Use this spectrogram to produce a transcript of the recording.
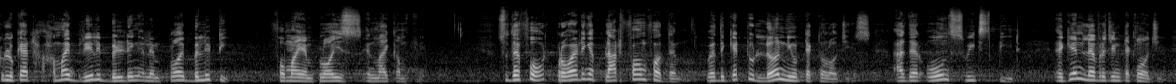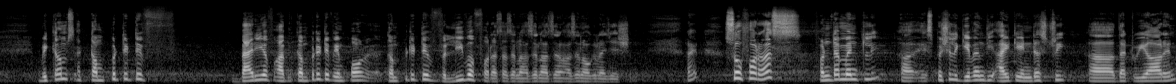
to look at how am I really building an employability for my employees in my company. So therefore, providing a platform for them where they get to learn new technologies at their own sweet speed, again leveraging technology, becomes a competitive barrier, a competitive, competitive lever for us as an, as an, as an, as an organization. Right? So for us, fundamentally, uh, especially given the IT industry uh, that we are in,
